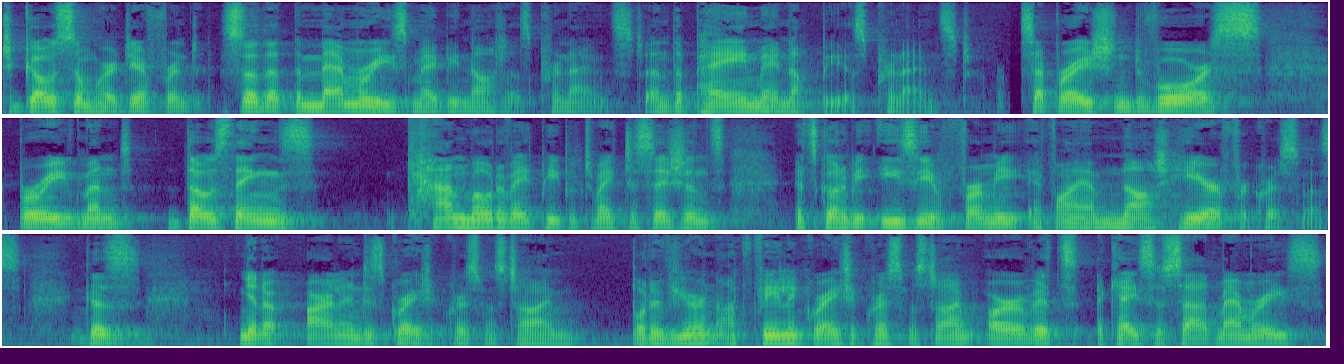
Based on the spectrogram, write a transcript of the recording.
to go somewhere different so that the memories may be not as pronounced and the pain may not be as pronounced. Separation, divorce, bereavement, those things can motivate people to make decisions. It's going to be easier for me if I am not here for Christmas. Mm. Because, you know, Ireland is great at Christmas time, but if you're not feeling great at Christmas time, or if it's a case of sad memories,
